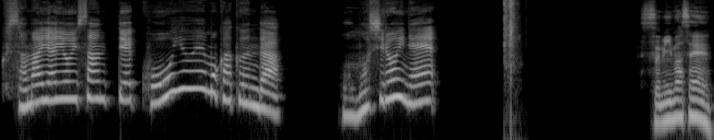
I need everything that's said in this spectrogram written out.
草間彌生さんってこういう絵も描くんだ。面白いね。すみません。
